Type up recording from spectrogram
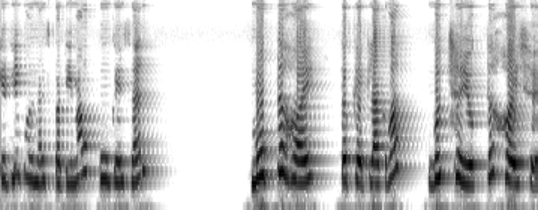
કેટલીક વનસ્પતિમાં પુંકેસર મુક્ત હોય, તો કેટલાકમાં ગુચ્છયુક્ત હોય છે.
